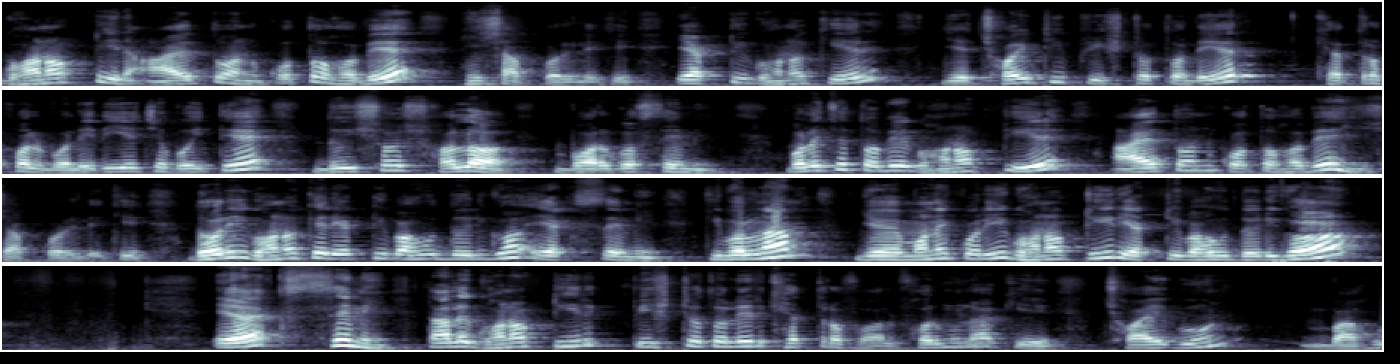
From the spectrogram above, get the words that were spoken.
ঘনকটির আয়তন কত হবে? হিসাব করে লিখি। একটি ঘনকের যে ছয়টি পৃষ্ঠতলের ক্ষেত্রফল বলে দিয়েছে বইতে, দুইশো ষোলো বর্গ সেমি বলেছে, তবে ঘনকটির আয়তন কত হবে? হিসাব করে লিখি। ধরি, ঘনকের একটি বাহু দৈর্ঘ্য এক সেমি কি বললাম? যে মনে করি, ঘনকটির একটি বাহু দৈর্ঘ্য এক সেমি। তাহলে ঘনকটির পৃষ্ঠতলের ক্ষেত্রফল ফর্মুলা কি? ছয় গুণ বাহু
